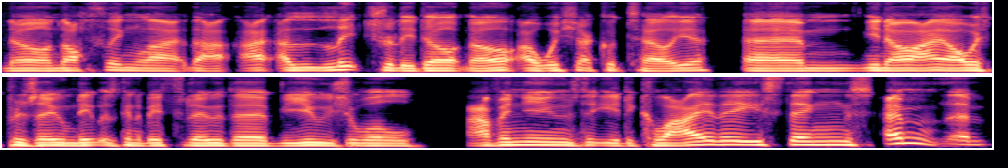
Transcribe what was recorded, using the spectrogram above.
no, nothing like that. I, I literally don't know. I wish I could tell you. Um, you know, I always presumed it was going to be through the usual avenues that you'd acquire these things. And um,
